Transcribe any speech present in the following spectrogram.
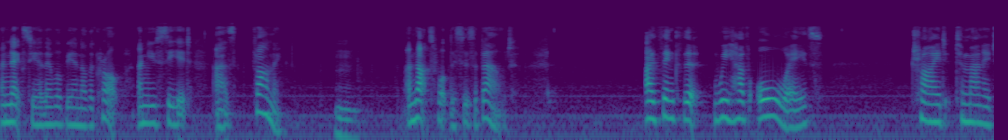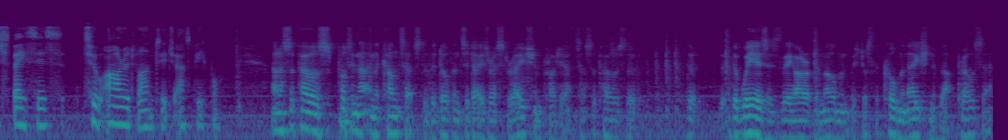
and next year there will be another crop, and you see it as farming. Hmm. And that's what this is about. I think that we have always tried to manage spaces to our advantage as people. And I suppose putting that in the context of the Dove and today's restoration project, I suppose that the, the weirs as they are at the moment was just the culmination of that process.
